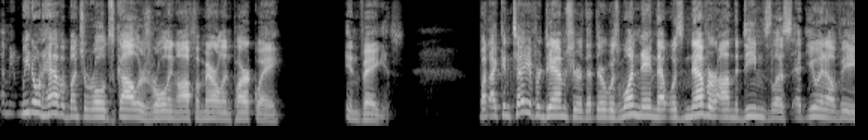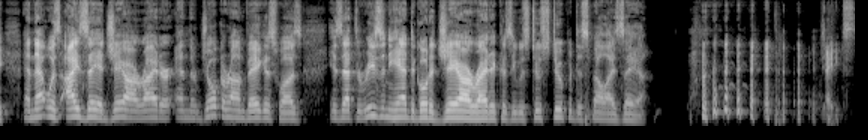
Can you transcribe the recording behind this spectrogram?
I mean, we don't have a bunch of Rhodes scholars rolling off of Maryland Parkway in Vegas. But I can tell you for damn sure that there was one name that was never on the dean's list at UNLV, and that was Isaiah J.R. Rider. And the joke around Vegas was, is that the reason he had to go to J.R. Rider because he was too stupid to spell Isaiah. Yikes.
